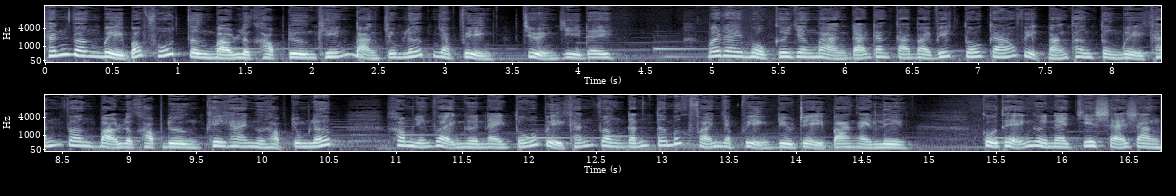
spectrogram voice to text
Khánh Vân bị bóc phốt từng bạo lực học đường khiến bạn chung lớp nhập viện. Chuyện gì đây? Mới đây, một cư dân mạng đã đăng tải bài viết tố cáo việc bản thân từng bị Khánh Vân bạo lực học đường khi hai người học chung lớp. Không những vậy, người này tố bị Khánh Vân đánh tới mức phải nhập viện điều trị 3 ngày liền. Cụ thể, người này chia sẻ rằng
